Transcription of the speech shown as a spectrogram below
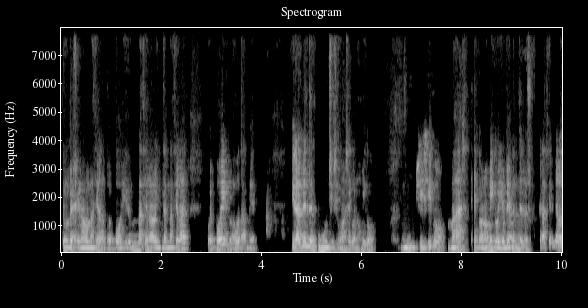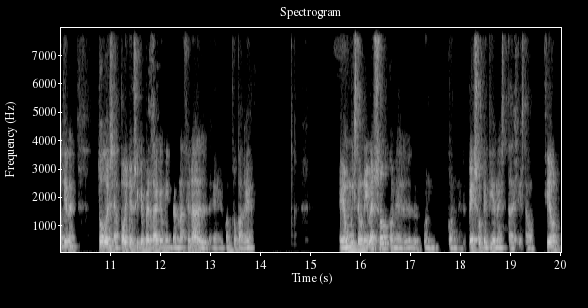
de un regional o nacional, pues voy. De un nacional o internacional, pues voy y lo hago también. Y realmente es muchísimo más económico muchísimo más económico y obviamente en su operación ya no tienen todo ese apoyo. Sí que es verdad que en mi internacional, eh, ¿cuánto pagué? Eh, un Mister Universo con el, con, con, el peso que tiene esta, esta opción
